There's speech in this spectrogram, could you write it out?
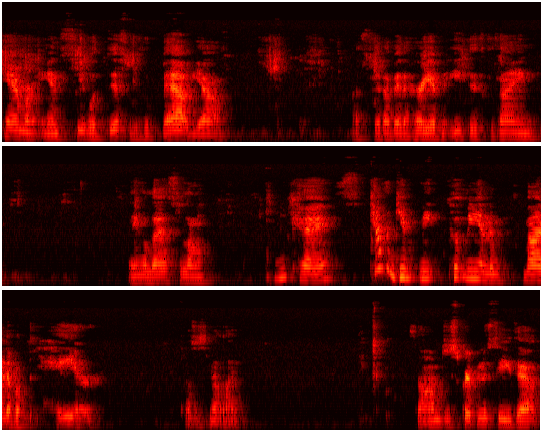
camera and see what this was about, y'all. I said I better hurry up and eat this because I ain't ain't gonna last long. Okay, kind of give me put me in the mind of a pear. What's it smell like? So I'm just scraping the seeds out.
